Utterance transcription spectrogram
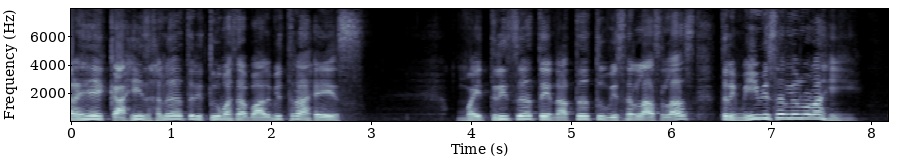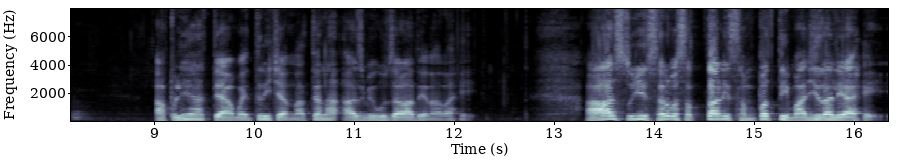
अरे काही झालं तरी तू माझा बालमित्र आहेस. मैत्रीचं ते नातं तू विसरला असलास तरी मी विसरलेलो नाही. आपल्या त्या मैत्रीच्या नात्याला आज मी उजाळा देणार आहे. आज तुझी सर्व सत्ता आणि संपत्ती माझी झाली आहे.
